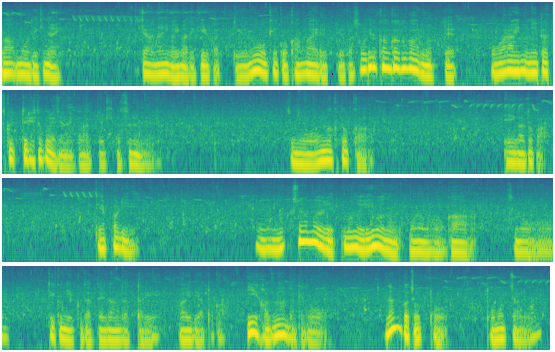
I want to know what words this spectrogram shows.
はもうできない。じゃあ何が今できるかっていうのを結構考えるっていうかそういう感覚があるのってお笑いのネタ作ってる人くらいじゃないかなっていう気がするんだよね。その音楽とか映画とか。ってやっぱり、昔のものよりものより今のものの方がそのテクニックだったりなんだったりアイデアとか。いいはずなんだけどなんかちょっとと思っちゃうの。ね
